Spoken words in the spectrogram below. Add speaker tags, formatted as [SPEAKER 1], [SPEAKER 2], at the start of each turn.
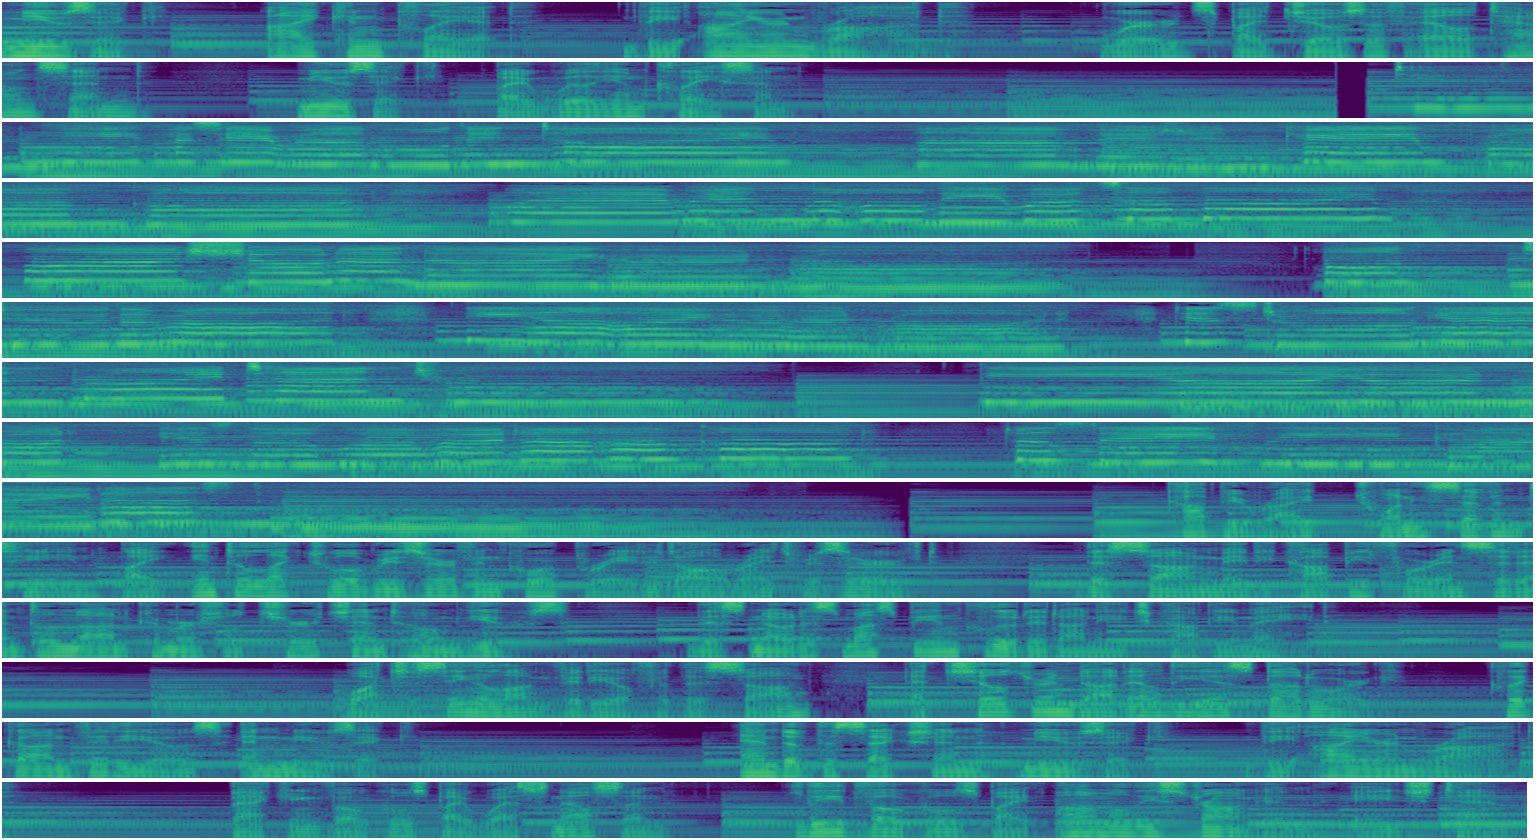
[SPEAKER 1] Music, I Can Play It, The Iron Rod. Words by Joseph L. Townsend. Music by William Clayson. Copyright 2017 by Intellectual Reserve Incorporated, all rights reserved. This song may be copied for incidental non commercial church and home use. This notice must be included on each copy made. Watch a sing along video for this song at children.lds.org. Click on Videos and Music. End of the section Music, The Iron Rod. Backing vocals by Wes Nelson. Lead vocals by Amelie Strongen, age 10.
